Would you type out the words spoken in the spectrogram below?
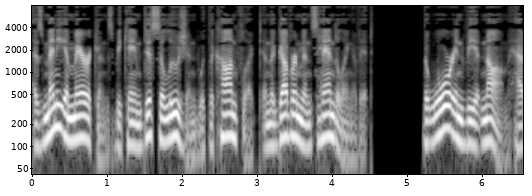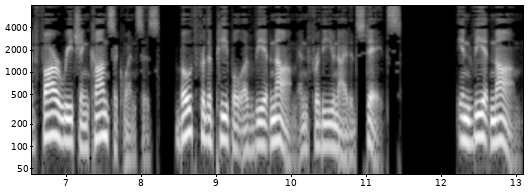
as many Americans became disillusioned with the conflict and the government's handling of it, the war in Vietnam had far reaching consequences, both for the people of Vietnam and for the United States. In Vietnam,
